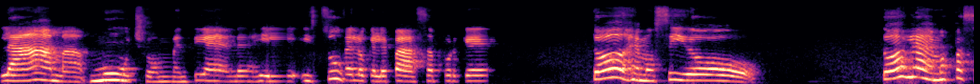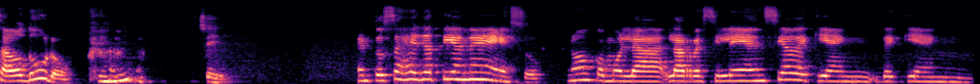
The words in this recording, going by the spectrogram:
la ama mucho, ¿me entiendes? Y, y sufre lo que le pasa porque todos hemos sido, todos la hemos pasado duro. Sí. Entonces ella tiene eso, ¿no? Como la, la resiliencia de quien, de quien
